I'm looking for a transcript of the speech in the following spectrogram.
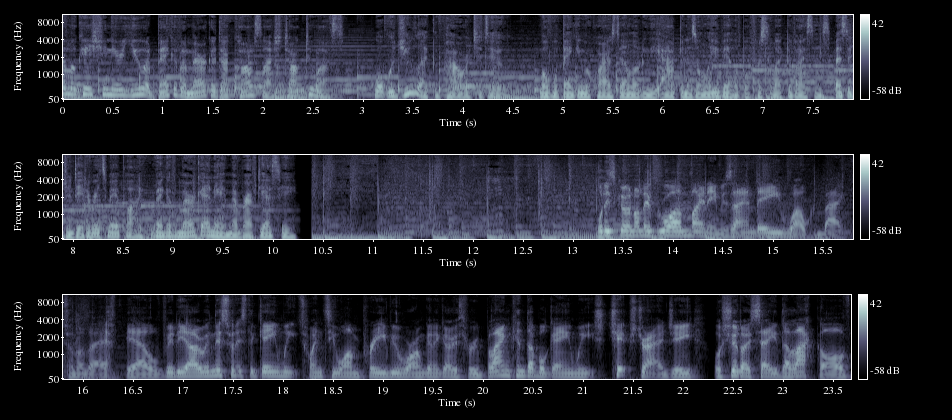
a location near you at bankofamerica.com slash talk to us. What would you like the power to do? Mobile banking requires downloading the app and is only available for select devices. Message and data rates may apply. Bank of America and a member FDIC. What is going on everyone? My name is Andy. Welcome back to another FPL video. In this one, it's the Game Week 21 preview where I'm going to go through blank and double game weeks, chip strategy, or should I say the lack of,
